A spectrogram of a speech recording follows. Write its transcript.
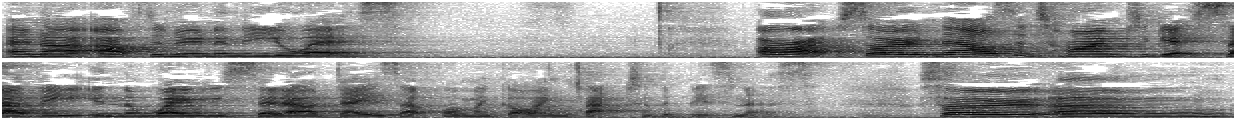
and uh, afternoon in the US. All right, so now's the time to get savvy in the way we set our days up when we're going back to the business. So, um,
